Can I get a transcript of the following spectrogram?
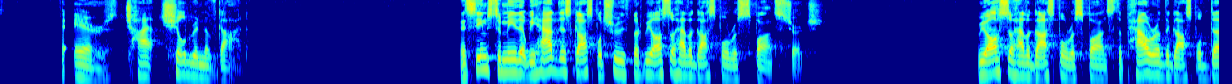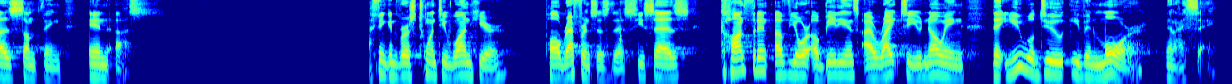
to heirs, chi- children of God. It seems to me that we have this gospel truth, but we also have a gospel response, church. We also have a gospel response. The power of the gospel does something in us. I think in verse 21 here, Paul references this. He says, Confident of your obedience, I write to you, knowing that you will do even more than I say.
